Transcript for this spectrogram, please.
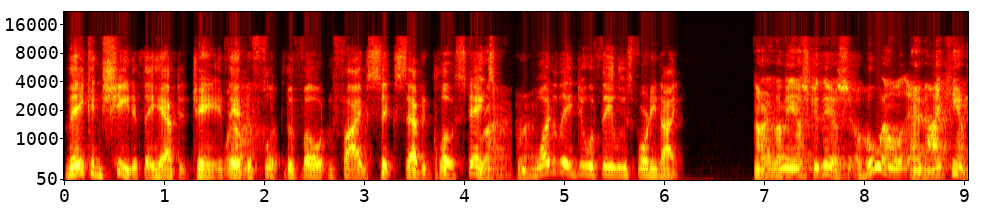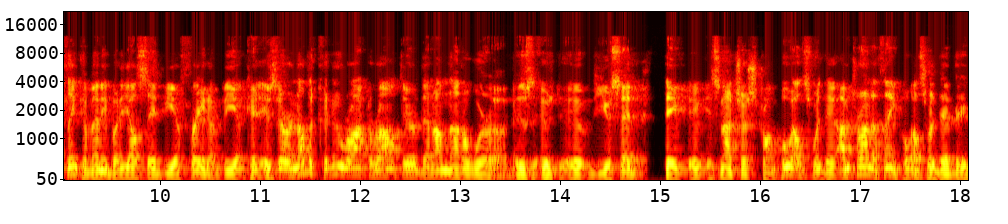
they can cheat if they have to change if they have to flip the vote in five, six, seven close states. Right, right. What do they do if they lose forty nine? All right, let me ask you this: Who else? And I can't think of anybody else they'd be afraid of. Is there another canoe rocker out there that I'm not aware of? Is, is uh, you said they? It's not just Trump. Who else would they? I'm trying to think. Who else would there be?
